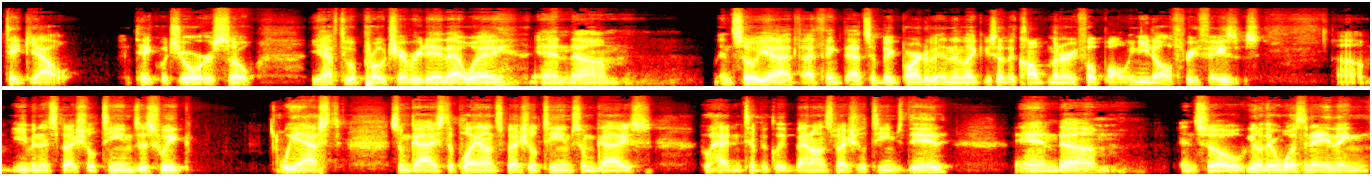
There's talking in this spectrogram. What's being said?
take you out and take what's yours. So you have to approach every day that way. And, um, and so, yeah, I, I think that's a big part of it. And then, like you said, the complementary football, we need all three phases. Um, even in special teams this week, we asked some guys to play on special teams. Some guys who hadn't typically been on special teams did, and um, and so you know there wasn't anything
